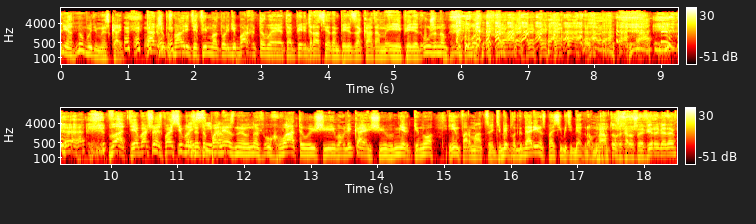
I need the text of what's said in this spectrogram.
Нет, ну будем искать. Также посмотрите фильм от Ольги Бархатовой. Это перед рассветом, перед закатом и перед ужином. Влад, тебе большое спасибо, за эту полезную, вновь ухватывающую и вовлекающую в мир кино информацию. Тебе благодарим, спасибо тебе огромное. Вам тоже хорошего эфира, ребята.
